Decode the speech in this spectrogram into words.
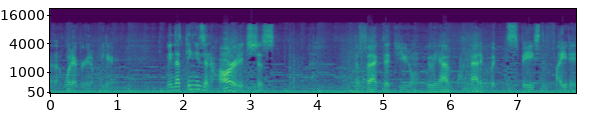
uh, whatever, I don't care. I mean, that thing isn't hard, it's just the fact that you don't really have adequate space to fight it.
